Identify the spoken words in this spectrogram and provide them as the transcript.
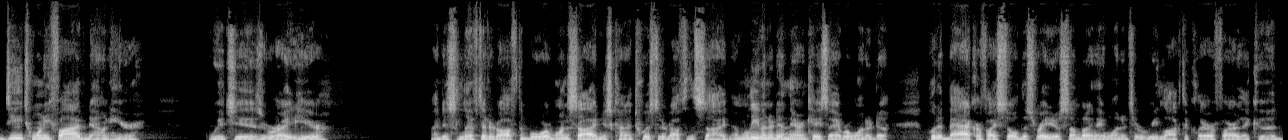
D25 down here, which is right here. I just lifted it off the board one side and just kind of twisted it off to the side. I'm leaving it in there in case I ever wanted to put it back or if I sold this radio to somebody and they wanted to relock the clarifier, they could.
